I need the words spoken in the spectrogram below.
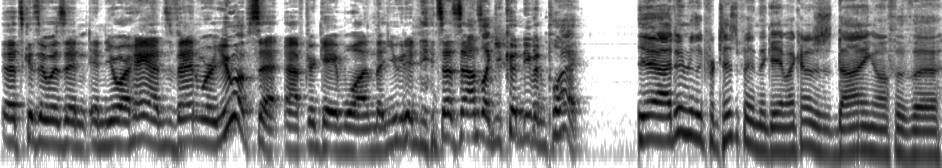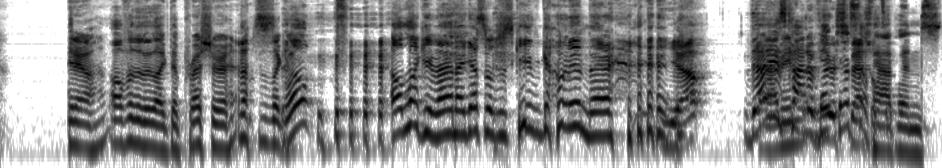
that's because it was in, in your hands. Ven, were you upset after game one that you didn't? It sounds like you couldn't even play. Yeah, I didn't really participate in the game. I kind of just dying off of uh you know, off of the like the pressure. And I was just like, well, unlucky man. I guess I'll just keep going in there. Yep. that I is mean, kind of that- your that stuff specialty. happens.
